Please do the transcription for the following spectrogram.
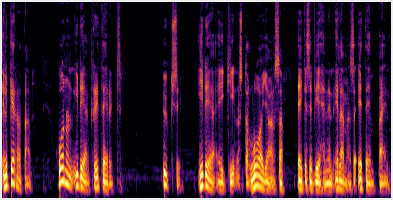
Eli kerrataan. Huonon idean kriteerit. Yksi. Idea ei kiinnosta luojaansa, eikä se vie hänen elämänsä eteenpäin,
